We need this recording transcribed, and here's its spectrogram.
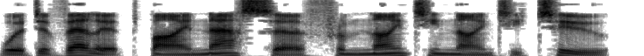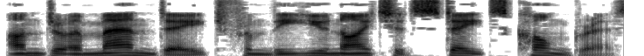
were developed by NASA from 1992, under a mandate from the United States Congress.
